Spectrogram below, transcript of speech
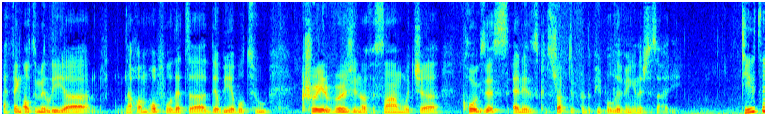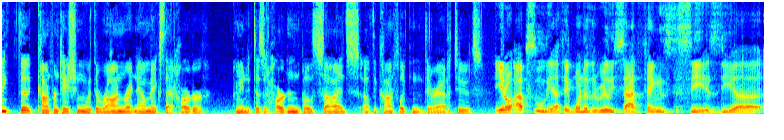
I think ultimately, uh, I'm hopeful that uh, they'll be able to create a version of Islam which uh, coexists and is constructive for the people living in their society. Do you think the confrontation with Iran right now makes that harder? I mean, does it harden both sides of the conflict and their attitudes? You know, absolutely. I think one of the really sad things to see is the uh,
